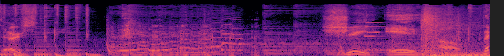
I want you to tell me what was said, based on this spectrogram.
thirsty. she is a...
